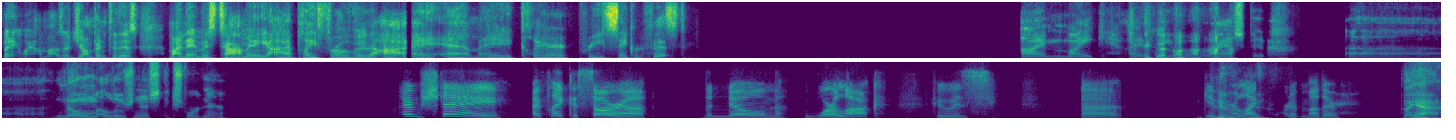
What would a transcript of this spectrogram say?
But anyway, I might as well jump into this. My name is Tommy. I play Throven. I am a cleric priest Sacred Fist. I'm Mike. I play Raspip. Uh, gnome illusionist extraordinaire. I'm Chey. I play Kasara, the gnome warlock, who is uh giving new, her life over to mother. Oh yeah,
